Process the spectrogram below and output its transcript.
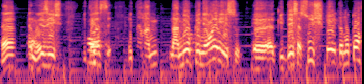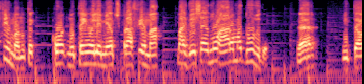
Né? Não existe. Então, assim, então na, na, minha opinião, é isso. É, que deixa suspeita, não estou afirmando, não, tem, não tenho elementos para afirmar, mas deixa no ar uma dúvida. Né? Então,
